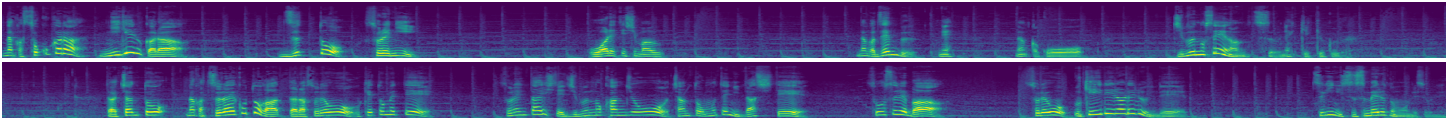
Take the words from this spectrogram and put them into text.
なんかそこから逃げるからずっとそれに追われてしまう。なんか全部ねなんかこう自分のせいなんですよね結局。だからちゃんとなんか辛いことがあったらそれを受け止めてそれに対して自分の感情をちゃんと表に出してそうすればそれを受け入れられるんで次に進めると思うんですよね。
